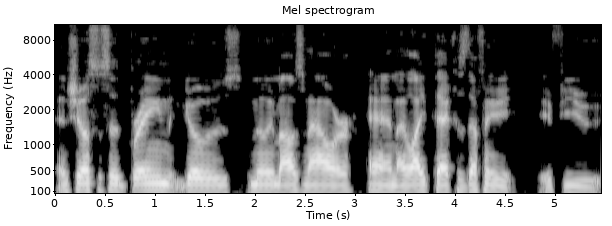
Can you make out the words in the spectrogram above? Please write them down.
And she also said brain goes a million miles an hour, and I like that because definitely if you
